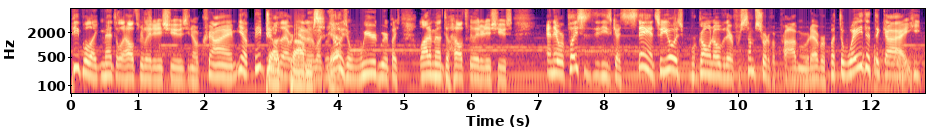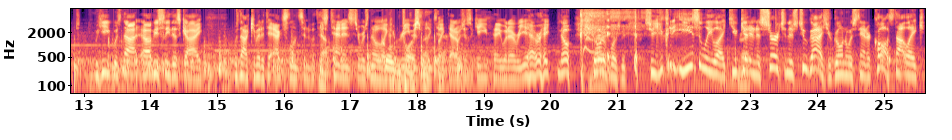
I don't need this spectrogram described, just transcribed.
people like mental health related issues, you know, crime, you know, people Drug that were down there. problems, Like, it was yeah. always a weird, weird place. A lot of mental health related issues. And there were places that these guys would stay in, so you always were going over there for some sort of a problem or whatever. But the way that the guy he he was not obviously this guy was not committed to excellence, and with his No. tenants there was no like agreements and things like that. It was just like, yeah, you pay whatever. Yeah, right. No code enforcement. So you could easily like you get in a search and there's two guys. You're going to a standard call. It's not like.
